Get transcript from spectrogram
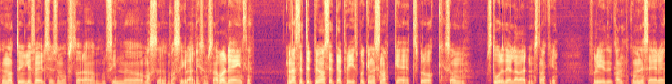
En naturlig følelse som oppstår av sinne og masse, masse greier, liksom. Så det var det, egentlig. Men jeg setter, nå setter jeg pris på å kunne snakke et språk som store deler av verden snakker. Fordi du kan kommunisere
